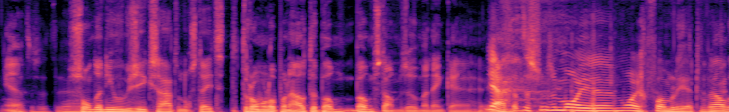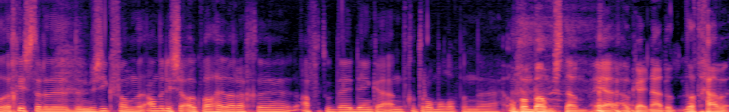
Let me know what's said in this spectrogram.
Ja. Dat is het, eh, Zonder nieuwe muziek zaten we nog steeds te trommelen op een houten boom, boomstam, zullen we maar denken. Ja, dat is, is mooi, eh, mooi geformuleerd. Hoewel gisteren de, de muziek van Andriessen ook wel heel erg eh, af en toe deed denken aan het getrommel op een... Op een boomstam. Ja, oké. nou, dat, dat gaan we,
